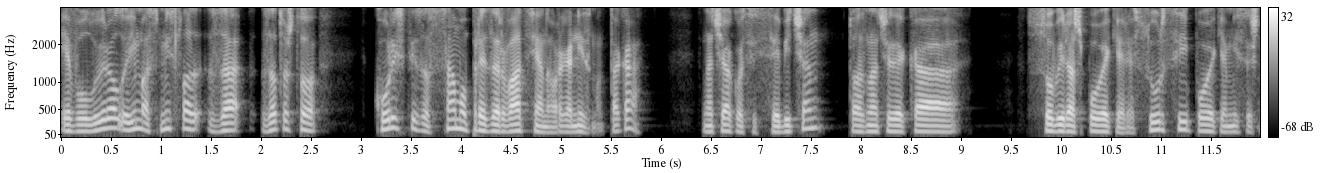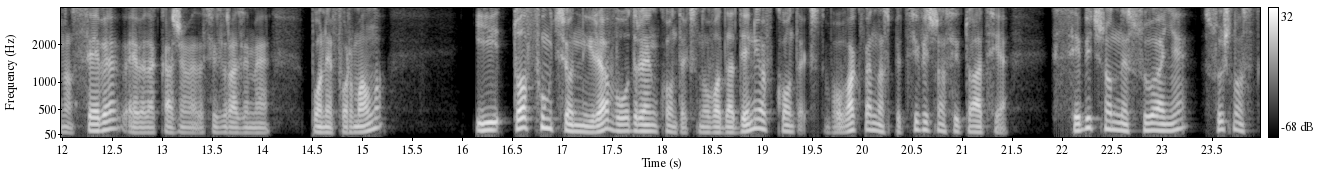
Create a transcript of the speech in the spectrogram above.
еволуирало има смисла за затоа што користи за само презервација на организмот, така? Значи ако си себичен, тоа значи дека собираш повеќе ресурси, повеќе мислиш на себе, еве да кажеме да се изразиме понеформално, и тоа функционира во одреден контекст, но во дадениот контекст, во ваква една специфична ситуација, себично однесување сушност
